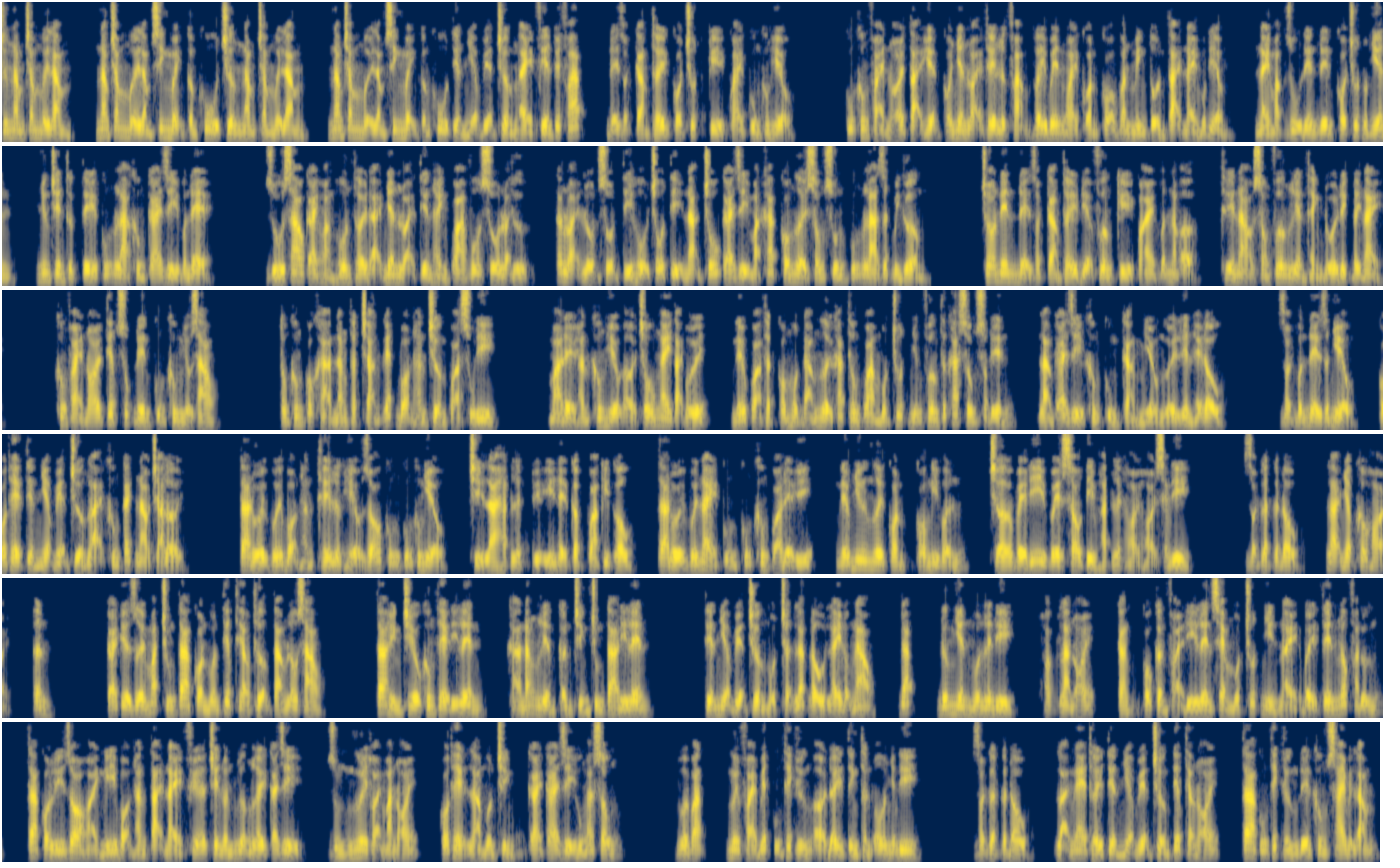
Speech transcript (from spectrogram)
chương năm trăm mười lăm, năm trăm mười lăm sinh mệnh cấm khu chương năm trăm mười lăm, năm trăm mười lăm sinh mệnh cấm khu tiền nhiệm viện trưởng này phiên thuyết pháp, để giọt cảm thấy có chút kỳ quái cùng không hiểu. Cũng không phải nói tại hiện có nhân loại thế lực phạm vây bên ngoài còn có văn minh tồn tại này một điểm, này mặc dù đến đến có chút đột nhiên, nhưng trên thực tế cũng là không cái gì vấn đề. Dù sao cái hoàng hôn thời đại nhân loại tiến hành qua vô số loại thử, các loại lộn xộn tí hộ chỗ tị nạn chỗ cái gì mặt khác có người sống xuống cũng là rất bình thường. Cho nên để giọt cảm thấy địa phương kỳ quái vẫn nằm ở, thế nào song phương liền thành đối địch đây này? Không phải nói tiếp xúc đến cũng không nhiều sao tổng không có khả năng thật chán ghét bọn hắn trường quá su đi mà để hắn không hiểu ở chỗ ngay tại với, nếu quả thật có một đám người khác thông qua một chút những phương thức khác sống sót đến, làm cái gì không cùng càng nhiều người liên hệ đâu. Do vấn đề rất nhiều, có thể tiền nhiệm viện trưởng lại không cách nào trả lời. Ta đối với bọn hắn thế lực hiểu rõ cũng cũng không nhiều, chỉ là hạt lực tùy ý đề cập qua kỳ câu, ta đối với này cũng cũng không quá để ý, nếu như ngươi còn có nghi vấn, trở về đi về sau tìm hạt lực hỏi hỏi xem đi. Giọt gật gật đầu, lại nhập khẩu hỏi, ân, cái kia dưới mắt chúng ta còn muốn tiếp theo thượng tam lâu sao? Ta hình chiếu không thể đi lên khả năng liền cần chính chúng ta đi lên. Tiên nhiệm viện trưởng một trận lắc đầu lay động não đắp đương nhiên muốn lên đi, hoặc là nói, càng có cần phải đi lên xem một chút nhìn này bảy tên ngốc phản ứng, ta có lý do hoài nghi bọn hắn tại này phía trên ấn ngưỡng lấy cái gì, dùng ngươi thoại mà nói, có thể là muốn chỉnh cái cái gì hung ác sống. Với bạn, ngươi phải biết cũng thích đứng ở đây tinh thần ô nhiễm đi. Do gật gật đầu, lại nghe thấy tiền nhiệm viện trưởng tiếp theo nói, ta cũng thích đứng đến không sai bị lắm.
